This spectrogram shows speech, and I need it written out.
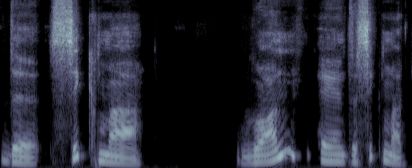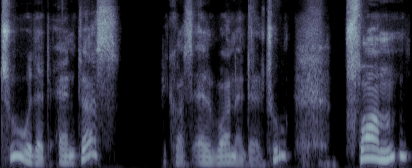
the sigma 1 and the sigma 2 that enters, because L1 and L2, from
